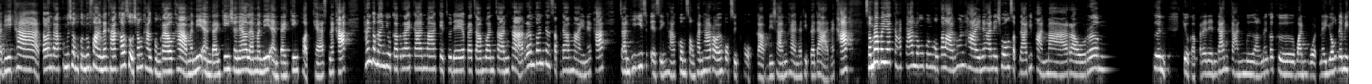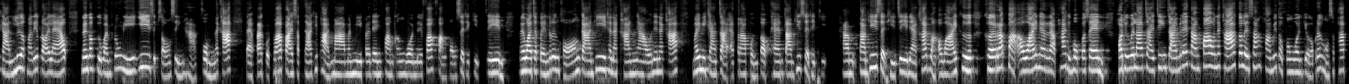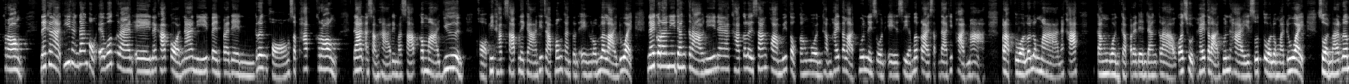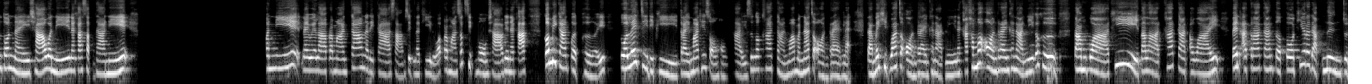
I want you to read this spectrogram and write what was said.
วัสดีค่ะ ต้อนรับคุณผู้ชมคุณผู้ฟังนะคะ เข้าสู่ช่องทางของเราค่ะ Money and Banking Channel และ Money and Banking Podcast นะคะ ท่านกำลังอยู่กับรายการ Market Today ประจำวันจันทร์ค่ะ เริ่มต้นกันสัปดาห์ใหม่นะคะ จันทร์ที่ 21 สิงหาคม 2566 กับดิฉันแพนนทิประดานะคะสำหรับบรรยากาศการลงทุนของตลาดหุ้นไทยนะคะ ในช่วงสัปดาห์ที่ผ่านมาเราเริ่ม ขึ้นเกี่ยวกับประเด็นด้านการเมือง นั่นก็คือวันโหวตนายกได้มีการเลือกมาเรียบร้อยแล้ว นั่นก็คือวันพรุ่งนี้ 22 สิงหาคมนะคะ แต่ปรากฏว่าปลายสัปดาห์ที่ผ่านมามันมีประเด็นความกังวลในฝากฝั่งของเศรษฐกิจจีน ไม่ว่าจะเป็นเรื่องของการที่ธนาคารเงาเนี่ยนะคะ ไม่มีการจ่ายอัตราผลตอบแทนตามที่เศรษฐกิจ ตามที่เศรษฐีจีนเนี่ยคาดหวังเอาไว้คือเคยรับปากเอาไว้ในระดับ 5-6%พอถึงเวลาจ่ายจริงจ่ายไม่ได้ตามเป้านะคะ ก็เลยสร้างความวิตกกังวลเกี่ยวกับเรื่องของสภาพคล่อง ในขณะที่ทางด้านของ Evergrande เองนะคะ ก่อนหน้านี้เป็นประเด็นเรื่องของสภาพคล่อง ด้านอสังหาริมทรัพย์ก็มายื่น ขอพิทักษ์ทรัพย์ในการที่จะป้องกันตนเองล้มละลายด้วย ในกรณีดังกล่าวนี้เนี่ยนะคะก็เลยสร้างความวิตกกังวลทำให้ตลาดหุ้นในโซนเอเชียเมื่อปลายสัปดาห์ที่ผ่านมา ปรับตัวลดลงมานะคะกังวลกับประเด็นดังกล่าว ก็ฉุดให้ตลาดหุ้นไทยซุดตัวลงมาด้วย ส่วนมาเริ่มต้นในเช้าวันนี้นะคะ สัปดาห์นี้ วันนี้ในเวลาประมาณ 9 นาฬิกา 30 นาที หรือว่าประมาณสัก 10 โมงเช้าเนี่ยนะคะ ก็มีการเปิดเผยตัวเลข GDP ไตรมาสที่ 2 ของไทย ซึ่งก็คาดการว่ามันน่าจะอ่อนแรงแหละ แต่ไม่คิดว่าจะอ่อนแรงขนาดนี้นะคะคำว่าอ่อนแรงขนาดนี้ก็คือต่ำกว่าที่ตลาดคาดการเอาไว้ เป็นอัตราการเติบโตที่ระดับ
